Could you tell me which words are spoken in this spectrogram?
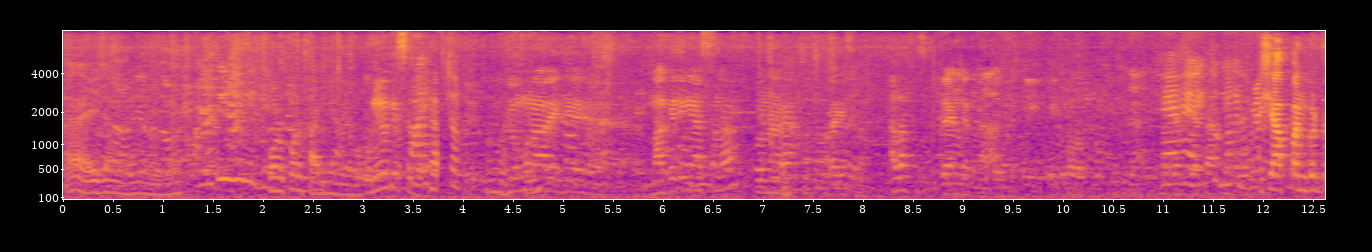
হ্যাঁ এই যেমন ফোর পয়েন্ট ফাইভ মিলিয়ন উনিও গেছিলেন যমুনার এই মার্কেটিং এ আছে না? ওনার ব্র্যান্ডের না। হ্যাঁ হ্যাঁ একটু মানে বেশি আপ্যায়ন করতে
